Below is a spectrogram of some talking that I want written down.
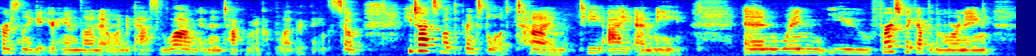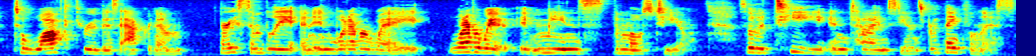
personally get your hands on it, I wanted to pass it along and then talk about a couple other things. So he talks about the principle of time, T I M E. And when you first wake up in the morning, to walk through this acronym very simply and in whatever way, whatever way it means the most to you. So the T in time stands for thankfulness.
